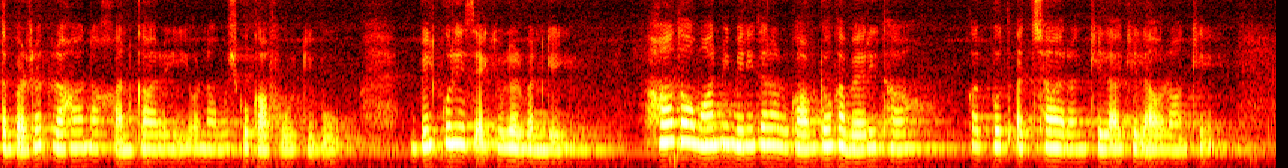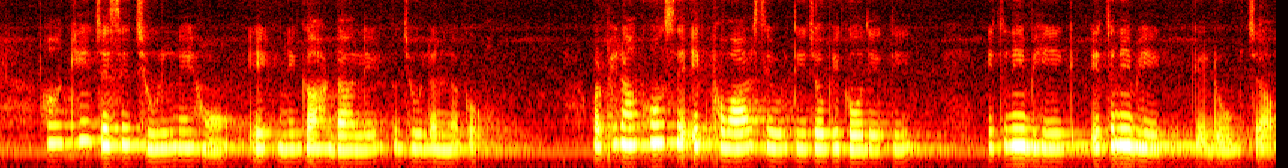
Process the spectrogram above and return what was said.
تبرک رہا، نہ خانقاہ رہی، اور نہ مشک و کافور کی بو۔ بالکل ہی سیکولر بن گئی۔ ہاں تو امان بھی میری طرح رکاوٹوں کا بیری تھا۔ قد بت اچھا رنگ کھلا کھلا اور آنکھیں۔ آنکھیں جیسے جھولنے ہوں، ایک نگاہ ڈالے تو جھولن لگو۔ اور پھر آنکھوں سے ایک فوار سی اڑتی جو بھگو دیتی۔ اتنی بھیگ اتنی بھیگ کہ ڈوب جاؤ۔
